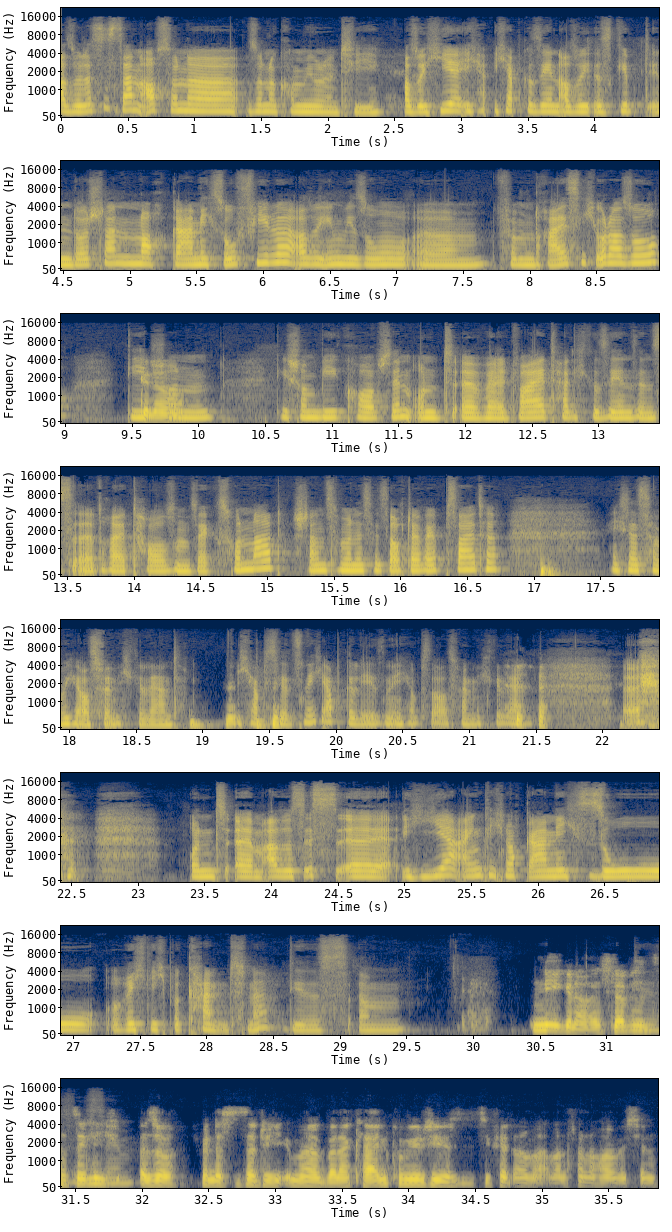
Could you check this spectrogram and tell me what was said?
Also das ist dann auch so eine so eine Community. Also hier, ich, ich habe gesehen, also es gibt in Deutschland noch gar nicht so viele, also irgendwie so ähm, 35 oder so, die genau. schon die schon B Corp sind und äh, weltweit hatte ich gesehen sind es äh, 3600, stand zumindest jetzt auf der Webseite. Ich, das habe ich auswendig gelernt. Ich habe es jetzt nicht abgelesen, ich habe es auswendig gelernt. Äh, und ähm, also es ist äh, hier eigentlich noch gar nicht so richtig bekannt, ne? Dieses ähm, Nee, genau. Ich glaube, es ist tatsächlich, System. also, ich meine, das ist natürlich immer bei einer kleinen Community, sie fällt am Anfang noch mal ein bisschen,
